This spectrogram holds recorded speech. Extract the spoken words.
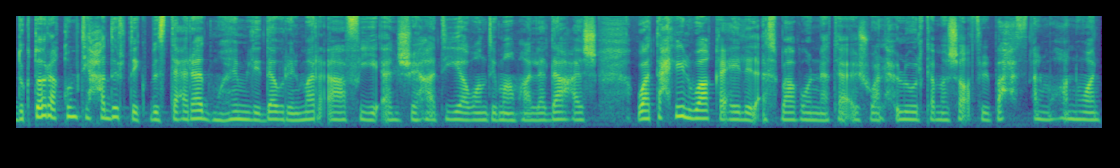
دكتورة قمت حضرتك باستعراض مهم لدور المرأة في الجهادية وانضمامها لداعش وتحليل واقعي للأسباب والنتائج والحلول كما جاء في البحث المعنون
